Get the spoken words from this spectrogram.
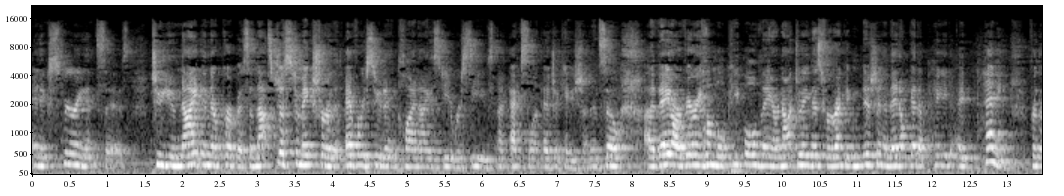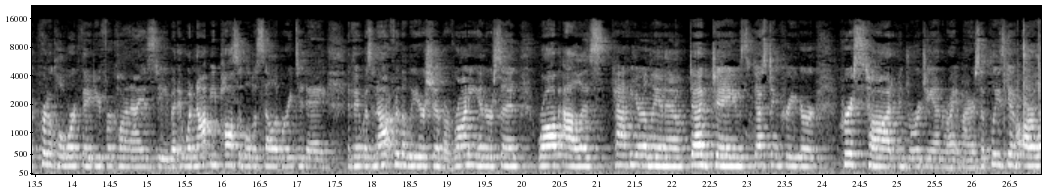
and experiences to unite in their purpose, and that's just to make sure that every student in Klein ISD receives an excellent education. And so uh, they are very humble people. They are not doing this for recognition, and they don't get a paid a penny for the critical work they do for Klein ISD. But it would not be possible to celebrate today if it was not for the leadership of Ronnie Anderson, Rob Ellis, Kathy Orlano, Doug James, Dustin Krieger, Chris Todd, and Georgianne Reitmeyer. So please give Arlo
